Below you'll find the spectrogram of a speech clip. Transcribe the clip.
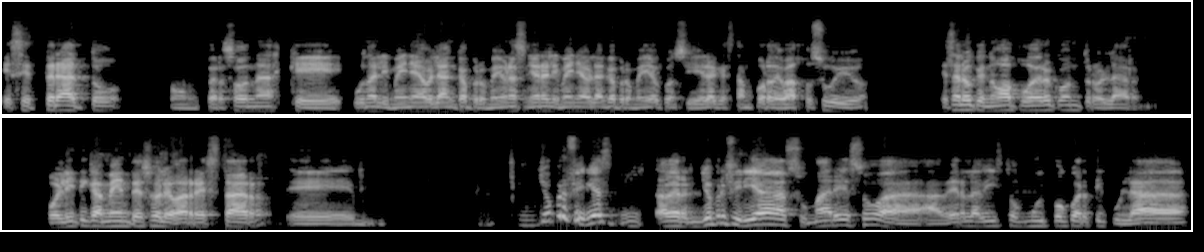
ese trato con personas que una limeña blanca promedio, una señora limeña blanca promedio considera que están por debajo suyo, es algo que no va a poder controlar. Políticamente eso le va a restar. Eh, yo prefería, a ver, yo prefería sumar eso a, haberla visto muy poco articulada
